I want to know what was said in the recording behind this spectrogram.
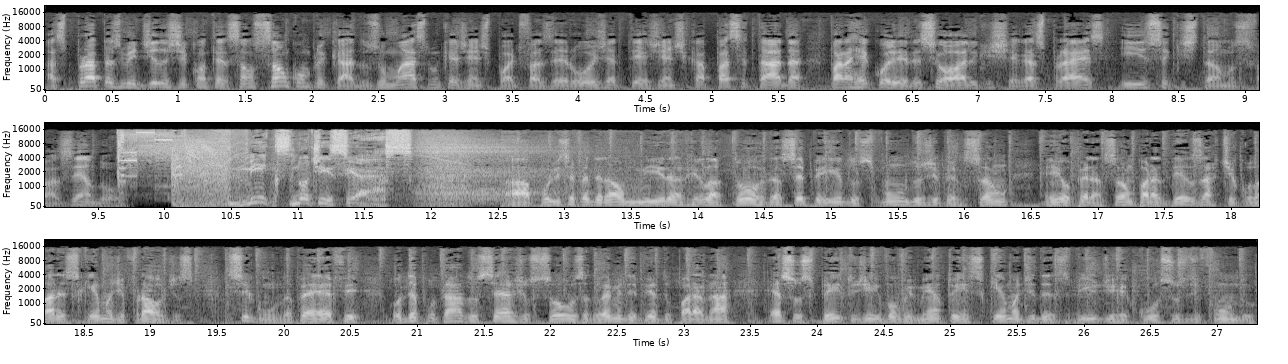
As próprias medidas de contenção são complicadas. O máximo que a gente pode fazer hoje é ter gente capacitada para recolher esse óleo que chega às praias e isso é que estamos fazendo. Mix Notícias. A Polícia Federal mira relator da CPI dos fundos de pensão em operação para desarticular esquema de fraudes. Segundo a PF, o deputado Sérgio Souza, do MDB do Paraná, é suspeito de envolvimento em esquema de desvio de recursos de fundo.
